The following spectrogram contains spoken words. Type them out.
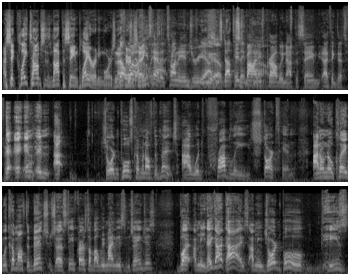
i said Klay Thompson's not the same player anymore isn't that No, fair well, to say he's had a ton of injuries. Yeah, Yeah. he's not the His same. body's guy. probably not the same. I think that's fair. That, and, and, and I, Jordan Poole's coming off the bench. I would probably start him. I don't know. Klay would come off the bench. Uh, Steve Kerr talked about we might need some changes, but I mean they got guys. I mean Jordan Poole, he's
